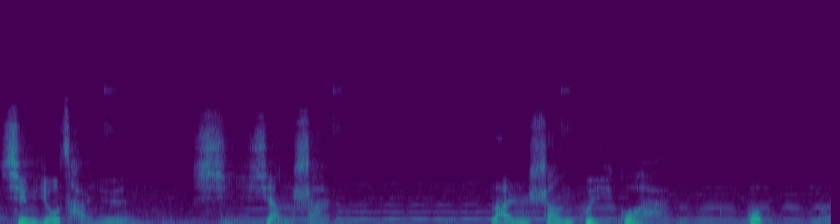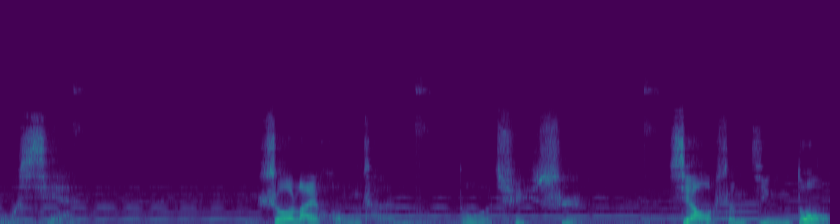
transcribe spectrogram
幸有彩云喜香山，兰山桂冠共游仙。说来红尘多趣事，笑声惊动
